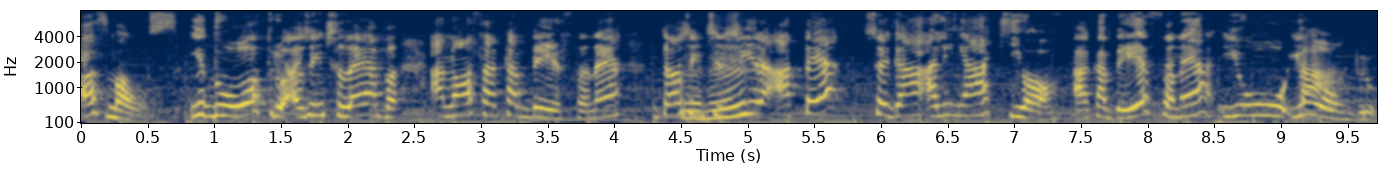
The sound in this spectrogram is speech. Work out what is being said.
as mãos e do outro, a gente leva a nossa cabeça, né? Então a gente Uhum. gira até chegar, alinhar aqui, ó, a cabeça, né? E o, e Tá. o ombro.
